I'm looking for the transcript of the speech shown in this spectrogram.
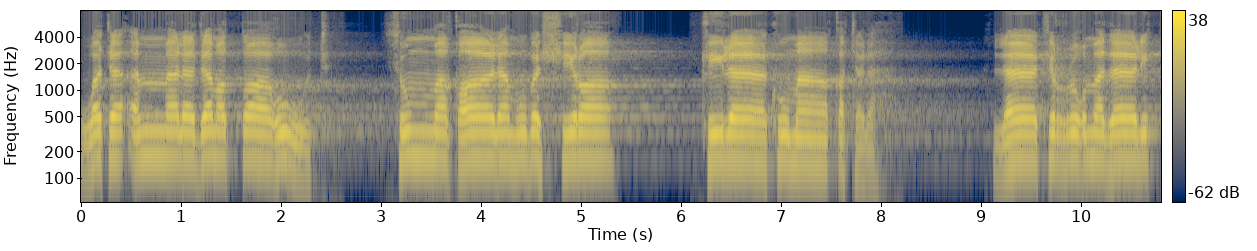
وتأمل دم الطاغوت ثم قال مبشرا كلاكما قتله. لكن رغم ذلك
